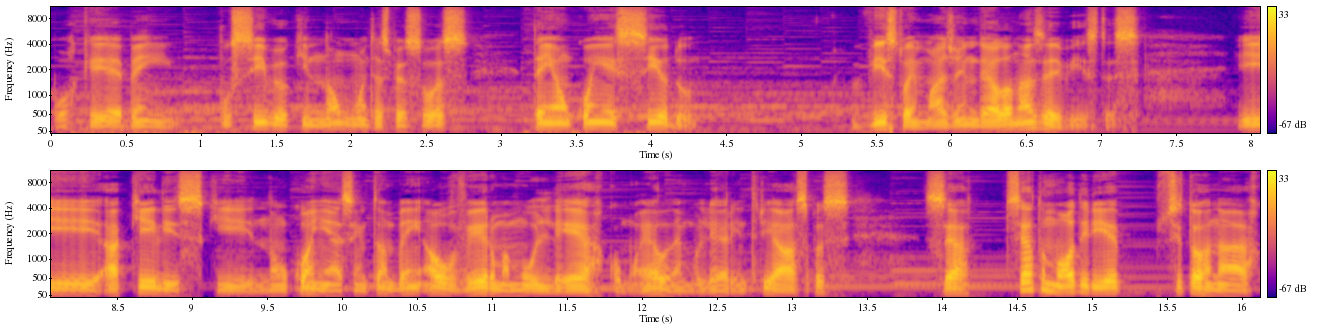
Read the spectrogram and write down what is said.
porque é bem possível que não muitas pessoas tenham conhecido, visto a imagem dela nas revistas. E aqueles que não conhecem também, ao ver uma mulher como ela, né, mulher entre aspas, certo, certo modo iria se tornar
